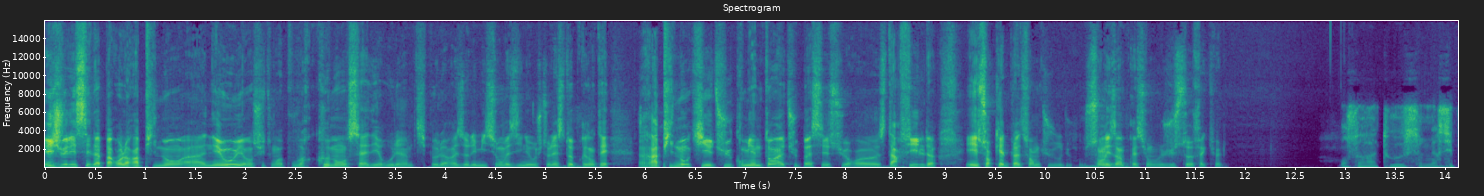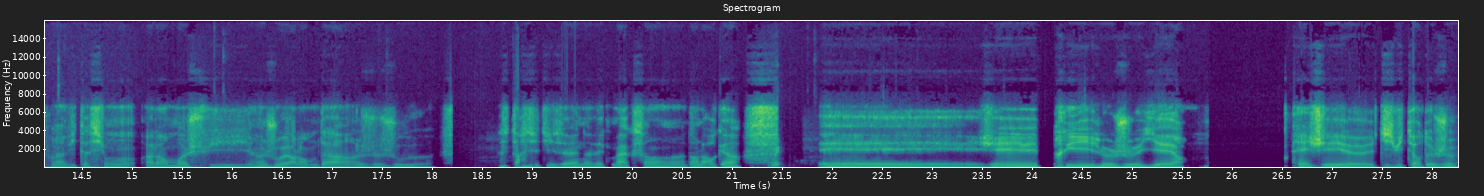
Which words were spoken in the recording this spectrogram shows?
Et je vais laisser la parole rapidement à Néo, et ensuite on va pouvoir commencer à dérouler un petit peu le reste de l'émission. Vas-y Néo, je te laisse te présenter rapidement. Qui es-tu? Combien de temps as-tu passé sur euh, Starfield? Et sur quelle plateforme tu joues du coup? Sans les impressions, juste euh, factuel. Bonsoir à tous, merci pour l'invitation. Alors moi je suis un joueur lambda, hein, je joue euh, à Star Citizen avec Max hein, dans l'orga. Oui. Et j'ai pris le jeu hier et j'ai euh, 18 heures de jeu.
